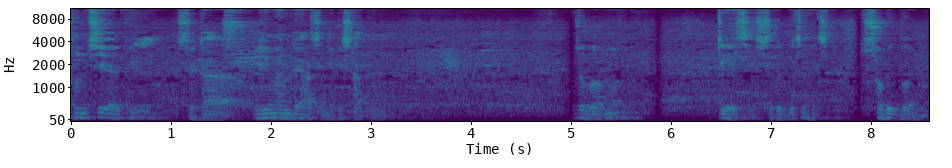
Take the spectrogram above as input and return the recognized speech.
শুনছি আর কি, সেটা রিমান্ডে আছে নাকি সাত দিন Barman T A C Sitalkuchi high school Barman.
